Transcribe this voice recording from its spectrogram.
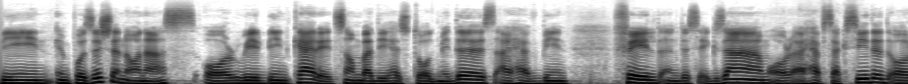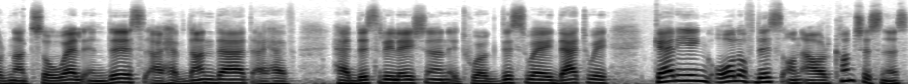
been imposition on us or we've been carried. Somebody has told me this, I have been failed in this exam, or I have succeeded or not so well in this, I have done that, I have had this relation, it worked this way, that way. Carrying all of this on our consciousness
